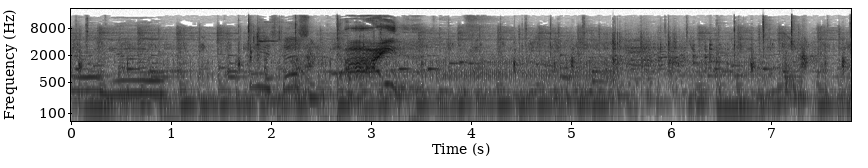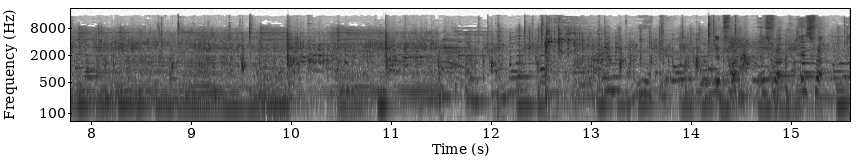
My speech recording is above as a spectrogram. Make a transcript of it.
Kill you. Please just die. It's fine. It's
